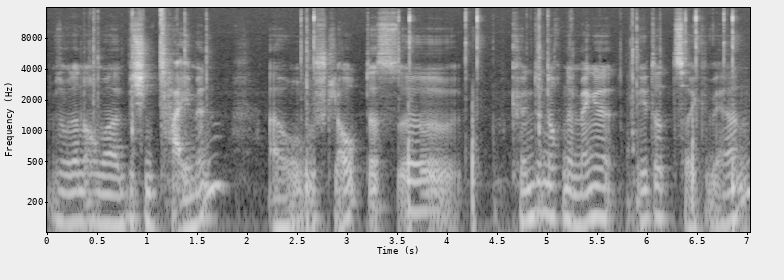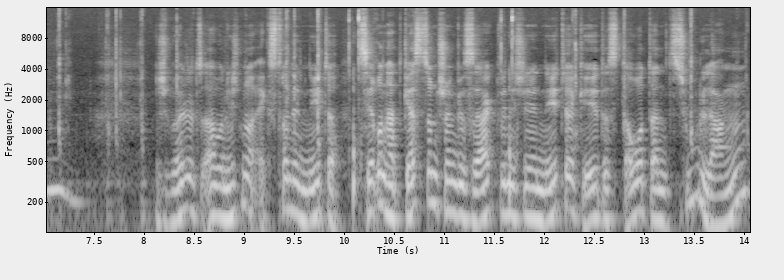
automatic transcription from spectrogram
müssen wir dann auch mal ein bisschen timen. Aber ich glaube, das äh, könnte noch eine Menge Nether-Zeug werden. Ich wollte jetzt aber nicht nur extra den Nether. Zeron hat gestern schon gesagt, wenn ich in den Nether gehe, das dauert dann zu lang.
